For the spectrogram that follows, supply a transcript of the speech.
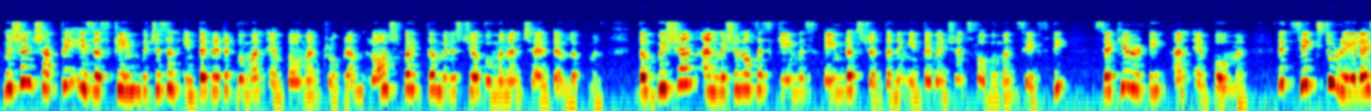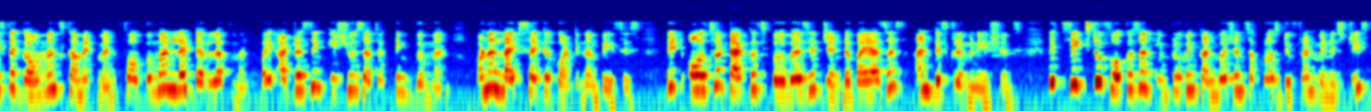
Mission Shakti is a scheme which is an integrated women empowerment program launched by the Ministry of Women and Child Development. The vision and mission of the scheme is aimed at strengthening interventions for women's safety, security, and empowerment. It seeks to realize the government's commitment for women led development by addressing issues affecting women on a life cycle continuum basis. It also tackles pervasive gender biases and discriminations. It seeks to focus on improving convergence across different ministries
